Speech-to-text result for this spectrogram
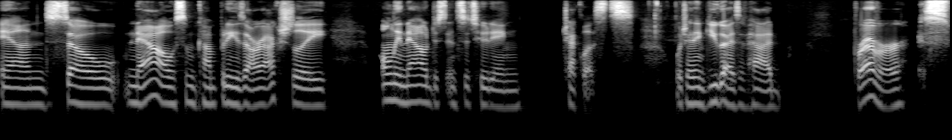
And so now some companies are actually only now just instituting checklists, which I think you guys have had forever. It's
